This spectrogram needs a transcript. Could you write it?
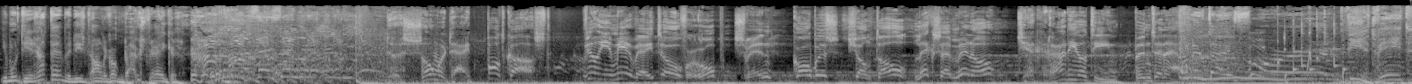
Je moet die rat hebben, die is namelijk ook buikspreker. De Zomertijd Podcast. Wil je meer weten over Rob, Sven, Kobus, Chantal, Lex en Menno? Check radio10.nl. Nu tijd voor... Wie het weet,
